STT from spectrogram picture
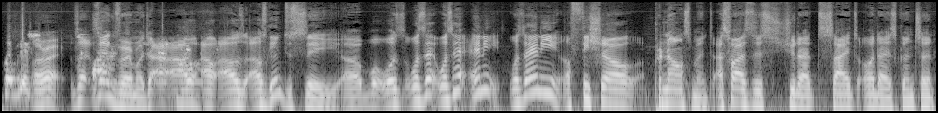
God bless you. All right. Th- thank you very much. I, I, I, I was I was going to say, uh, was was there was there any was there any official pronouncement as far as this shooter site order is concerned?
